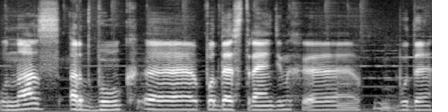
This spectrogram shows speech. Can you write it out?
у нас артбук е, по Death Stranding е, буде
